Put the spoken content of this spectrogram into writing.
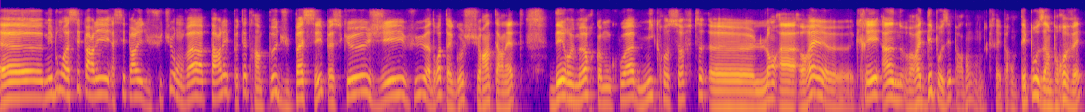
Euh, mais bon, assez parlé, assez du futur, on va parler peut-être un peu du passé parce que j'ai vu à droite à gauche sur Internet des rumeurs comme quoi Microsoft euh, aurait euh, créé un, aurait déposé, dépose un brevet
